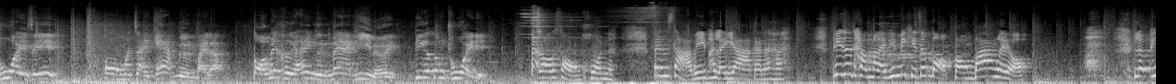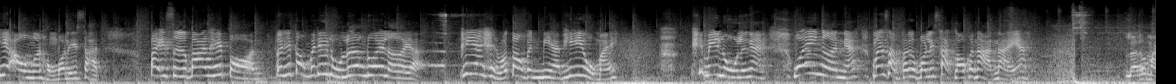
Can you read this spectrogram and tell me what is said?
ช่วยสิ ตองมาใจแคบเกินไปแล้ว ตองไม่เคยให้เงินแม่พี่เลย พี่ก็ต้องช่วยดิ แต่เราสองคนน่ะเป็นสามีภรรยากันนะคะ พี่จะทำอะไรพี่ไม่คิดจะบอกตองบ้างเลยเหรอ แล้วพี่เอาเงินของบริษัท ไปซื้อบ้านให้ปอนโดยที่ตองไม่ได้รู้เรื่องด้วยเลยอะ พี่ยังเห็นว่าตองเป็นเมียพี่อยู่ไหม พี่ไม่รู้หรือไง ว่าไอ้เงินเนี้ยมันสำคัญกับบริษัทเราขนาดไหนอะ แล้วทำไม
